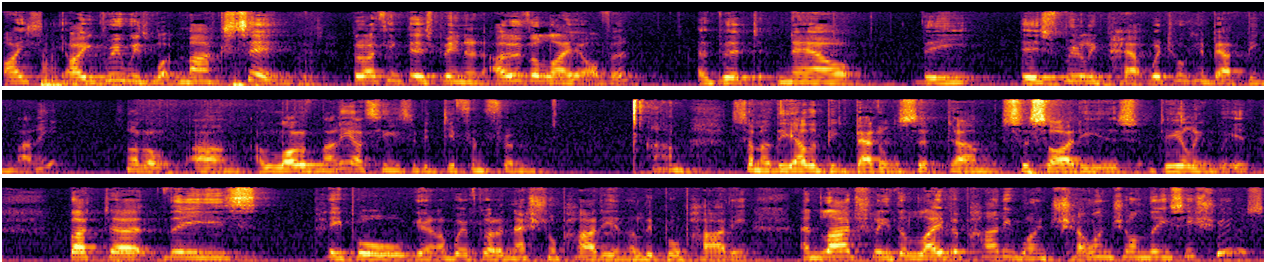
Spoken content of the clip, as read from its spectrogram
I, th- I agree with what Mark said, but I think there's been an overlay of it uh, that now the, there's really power. We're talking about big money. It's not a, um, a lot of money. I think it's a bit different from um, some of the other big battles that um, society is dealing with. But uh, these people, you know, we've got a National Party and a Liberal Party, and largely the Labor Party won't challenge on these issues,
